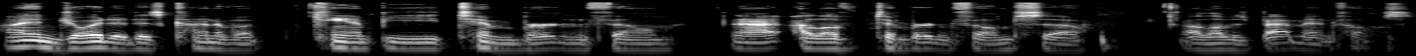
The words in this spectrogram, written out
I enjoyed it as kind of a campy Tim Burton film. And I, I love Tim Burton films, so I love his Batman films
